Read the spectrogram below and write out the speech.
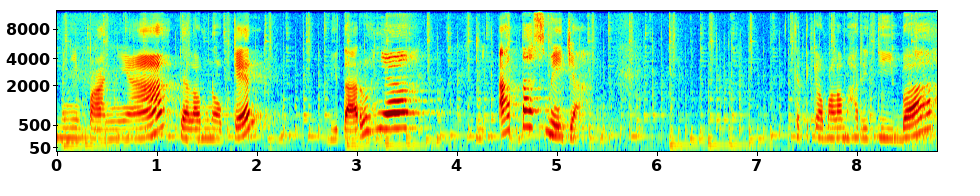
menyimpannya dalam noken, ditaruhnya di atas meja. Ketika malam hari tiba,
